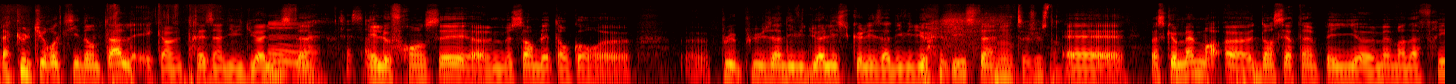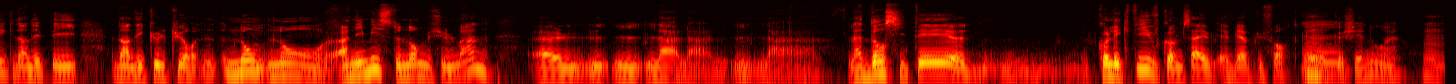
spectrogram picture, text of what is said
la culture occidentale est quand même très individualiste. Mm, hein. C'est ça. Et le français euh, me semble être encore plus, plus individualiste que les individualistes. hein. Hum, c'est juste. hein. Euh, parce que même euh, dans certains pays, euh, même en Afrique, dans des pays, dans des cultures non, non animistes, non musulmanes, euh, la, la, la, la densité euh, collective comme ça est, est bien plus forte que, Mm. que chez nous. hein. Hum.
